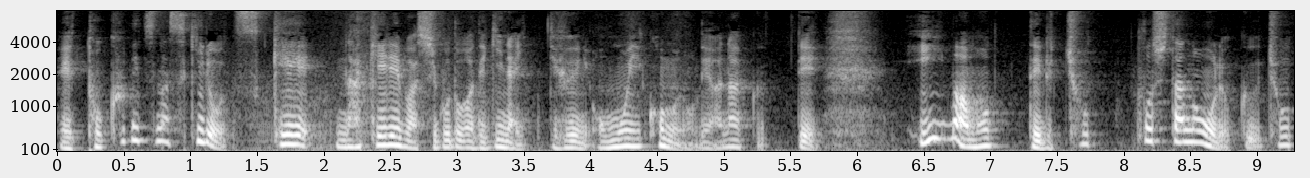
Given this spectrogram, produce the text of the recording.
え特別なスキルをつけなければ仕事ができないっていうふうに思い込むのではなくって今持ってるちょっとした能力ちょっ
